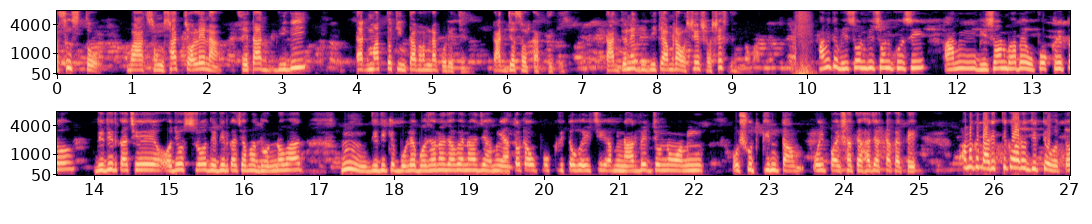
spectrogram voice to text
অসুস্থ বা সংসার চলে না, সেটা দিদি একমাত্র চিন্তা ভাবনা করেছেন। রাজ্য সরকার থেকে। তার জন্য দিদিকে আমরা অশেষ অশেষ ধন্যবাদ। আমি তো ভীষণ ভীষণ খুশি। আমি ভীষণভাবে উপকৃত। দিদির কাছে অজস্র, দিদির কাছে আমার ধন্যবাদ। হুম, দিদিকে বলে বোঝানো যাবে না যে আমি এতটা উপকৃত হয়েছি। আমি নার্ভের জন্য আমি ওষুধ কিনতাম ওই পয়সাতে হাজার টাকাতে। আমাকে বাড়ির থেকে আরও দিতে হতো।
